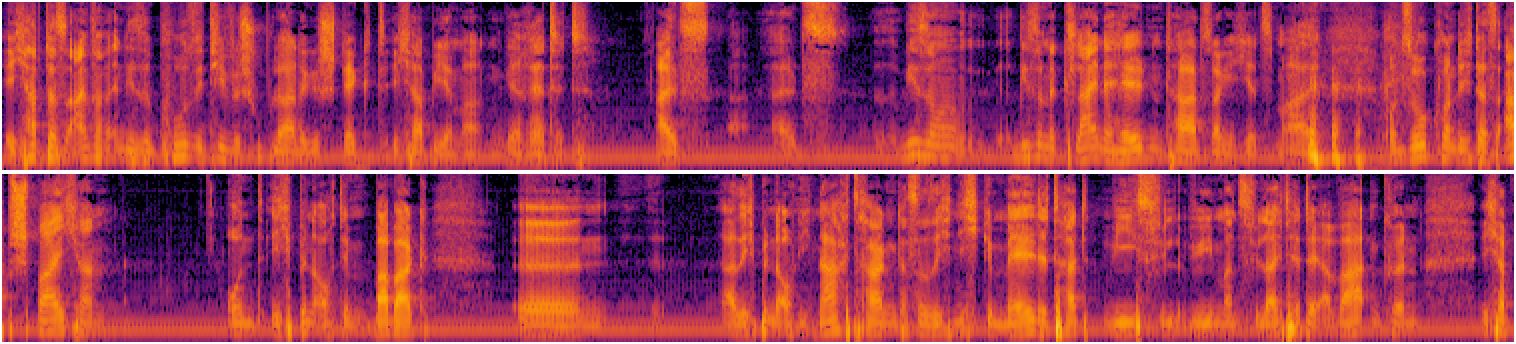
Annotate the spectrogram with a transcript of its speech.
ich habe das einfach in diese positive Schublade gesteckt. Ich habe jemanden gerettet. Als, als, wie so, wie so eine kleine Heldentat, sage ich jetzt mal. Und so konnte ich das abspeichern. Und ich bin auch dem Babak äh, also ich bin auch nicht nachtragend, dass er sich nicht gemeldet hat, wie, wie man es vielleicht hätte erwarten können. Ich habe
